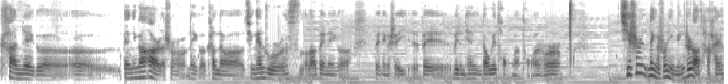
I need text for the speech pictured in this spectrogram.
看这个呃《变形金刚二》的时候，那个看到擎天柱死了，被那个被那个谁被威震天一刀给捅了，捅的时候，其实那个时候你明知道他还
